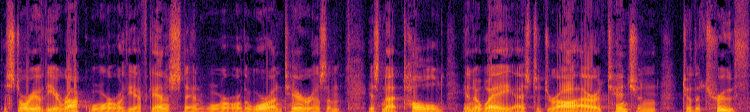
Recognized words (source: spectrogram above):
The story of the Iraq War or the Afghanistan War or the War on Terrorism is not told in a way as to draw our attention to the truth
